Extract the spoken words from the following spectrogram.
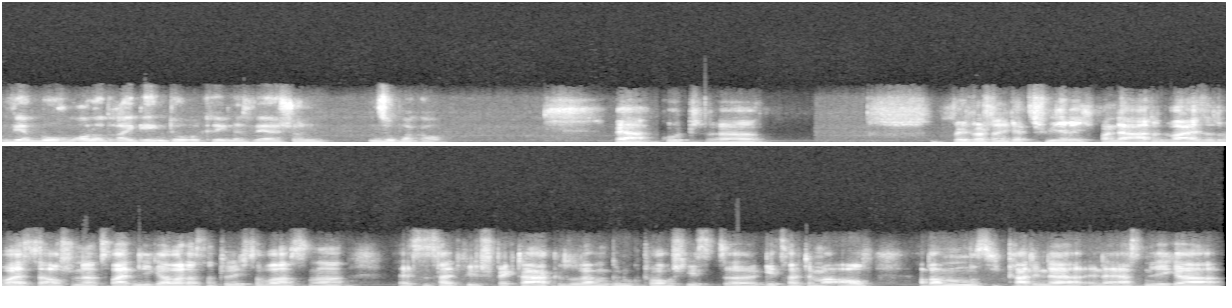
und wir in Bochum auch noch drei Gegentore kriegen, das wäre schon ein super GAU. Ja, gut. Äh, wird wahrscheinlich jetzt schwierig von der Art und Weise. Du weißt ja auch schon in der zweiten Liga war das natürlich sowas. Ne? Es ist halt viel Spektakel, solange man genug Tore schießt, äh, geht es halt immer auf. Aber man muss sich gerade in der, in der ersten Liga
